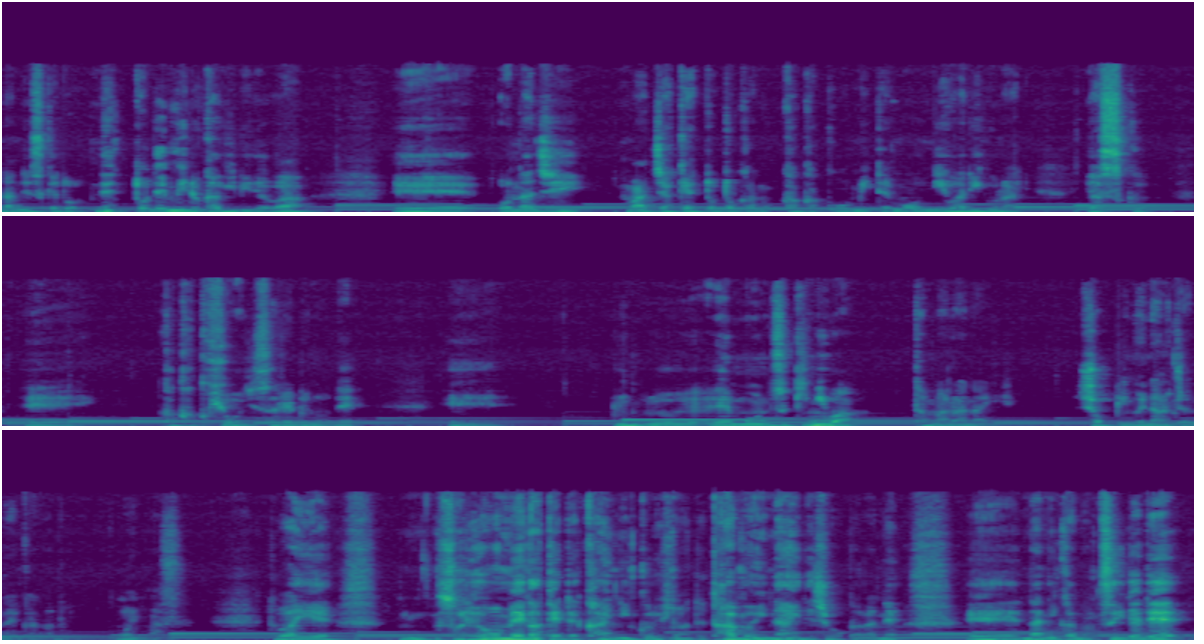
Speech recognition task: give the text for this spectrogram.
なんですけど、ネットで見る限りでは、えー、同じ、まあ、ジャケットとかの価格を見ても2割ぐらい安く、えー、価格表示されるので、えルルレモン好きにはたまらないショッピングになるんじゃないかなと思います。とはいえ、うん、それをめがけて買いに来る人なんて多分いないでしょうからね、えー、何かのついでで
